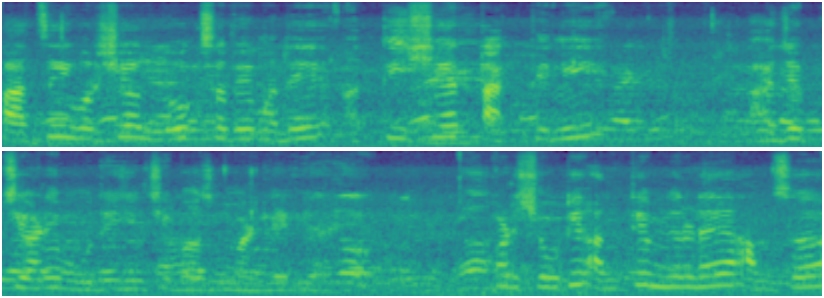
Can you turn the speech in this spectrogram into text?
पाचही वर्ष लोकसभेमध्ये अतिशय ताकदीने भाजपची आणि मोदीजींची बाजू मांडलेली आहे पण शेवटी अंतिम निर्णय आमचं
